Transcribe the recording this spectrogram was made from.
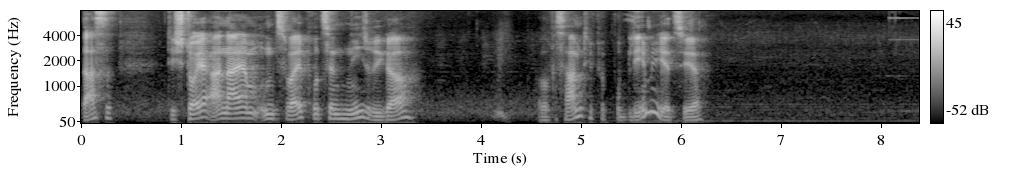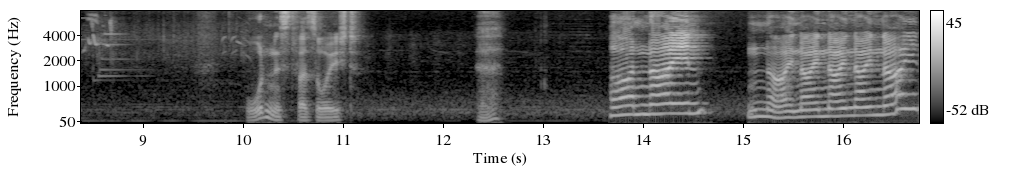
Das, die Steuerannahmen um 2% niedriger. Aber was haben die für Probleme jetzt hier? Boden ist verseucht. Hä? Oh nein! Nein, nein, nein, nein, nein!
